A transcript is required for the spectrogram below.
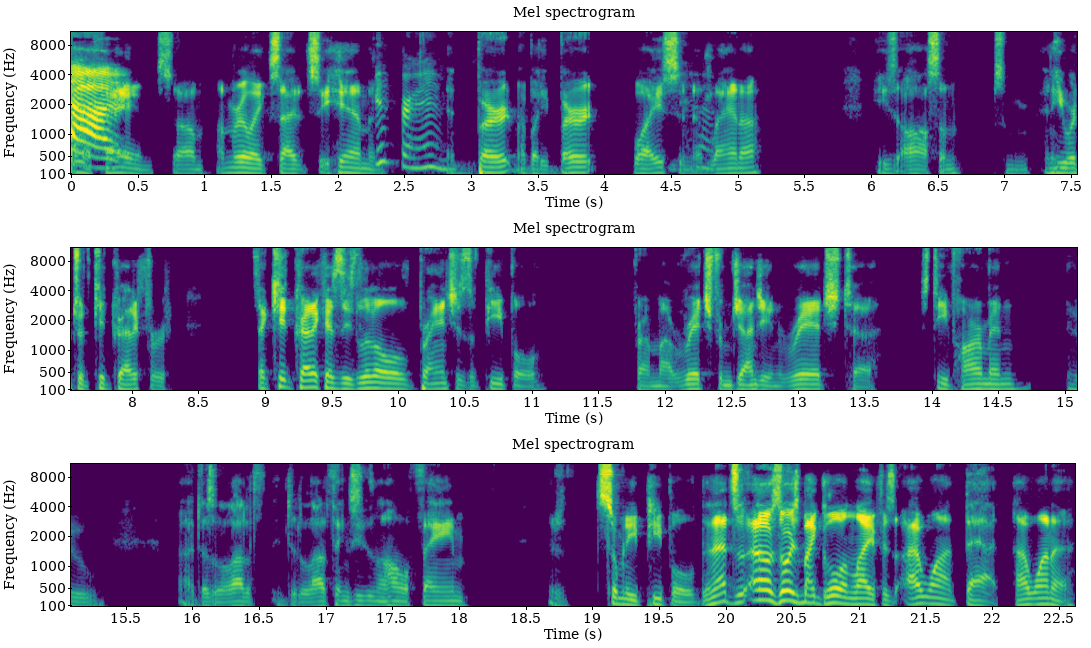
that. Fame. So I'm, I'm really excited to see him and, Good for him. and Bert, my buddy Bert Weiss in Atlanta. He's awesome. Some and he worked with Kid Kraddick for. It's like Kid Kraddick has these little branches of people, from uh, Rich from Johnjay and Rich to Steve Harmon, who uh, does a lot of did a lot of things. He's in the Hall of Fame. There's so many people, and that's that was always my goal in life. Is I want that. I want to.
